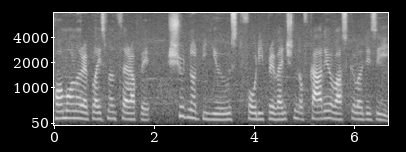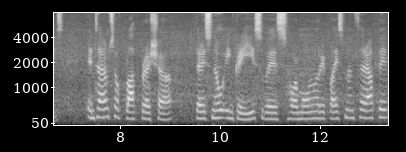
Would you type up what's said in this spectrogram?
hormonal replacement therapy should not be used for the prevention of cardiovascular disease. In terms of blood pressure, there is no increase with hormonal replacement therapy.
